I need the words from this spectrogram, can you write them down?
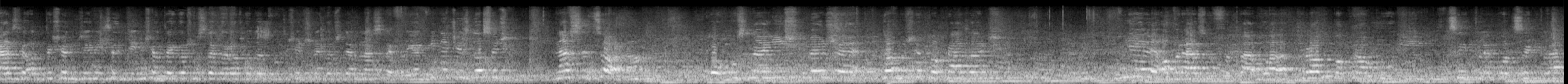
pracy od 1996 roku do 2014. Jak widać jest dosyć nasycona, bo uznaliśmy, że dobrze pokazać wiele obrazów Pawła krok po kroku i cykle po cyklach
